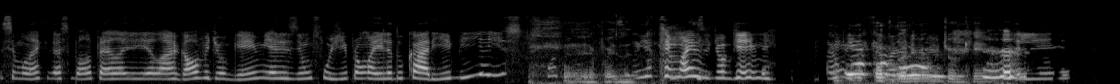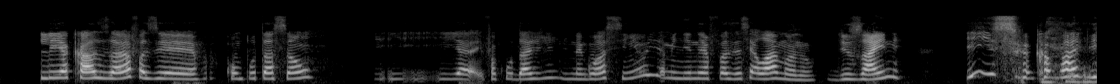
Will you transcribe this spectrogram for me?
se moleque desse bola pra ela, ele ia largar o videogame e eles iam fugir pra uma ilha do Caribe e é isso. pois Não é. ia ter mais videogame. Não ia ter mais videogame. Ele, ele ia casar, fazer computação e, e- e a faculdade de negocinho e a menina ia fazer, sei lá, mano, design. E isso, acabar ali.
